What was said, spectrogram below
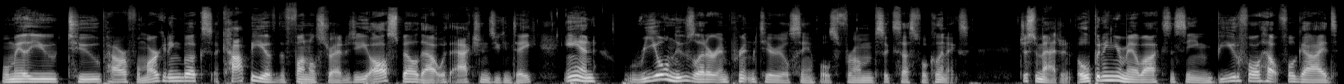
We'll mail you two powerful marketing books, a copy of the funnel strategy, all spelled out with actions you can take, and real newsletter and print material samples from successful clinics. Just imagine opening your mailbox and seeing beautiful, helpful guides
